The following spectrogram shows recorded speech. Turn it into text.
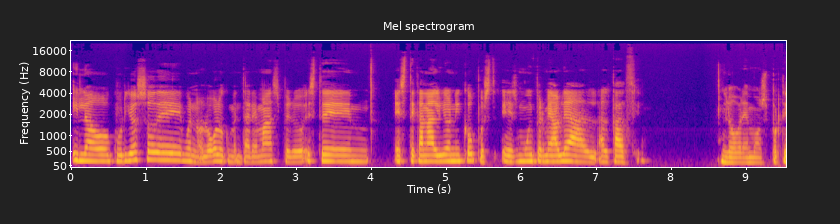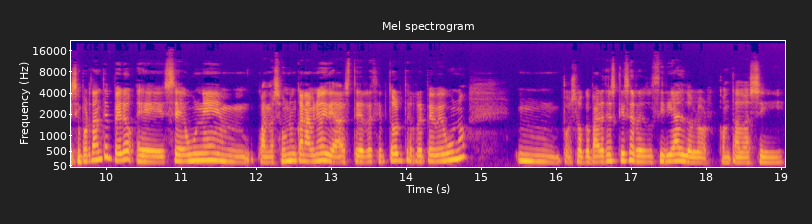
y, lo curioso de, bueno, luego lo comentaré más, pero este, este canal iónico pues es muy permeable al, al calcio. Lo veremos porque es importante, pero eh, se une, cuando se une un cannabinoide a este receptor TRPV1, mm, pues lo que parece es que se reduciría el dolor, contado así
